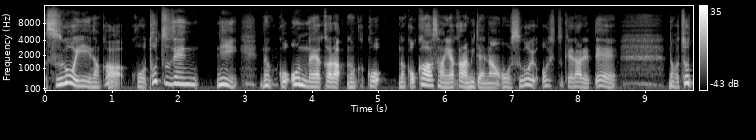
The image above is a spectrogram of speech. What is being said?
すごい、なんか、こう、突然に、なんかこう、女やから、なんかこう、なんかお母さんやからみたいなのをすごい押し付けられて、なんかちょっ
